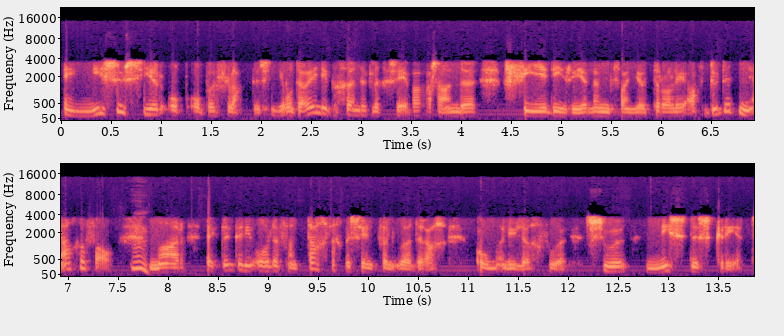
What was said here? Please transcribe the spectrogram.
en nie so seer op oppervlaktes nie. Onthou in die begin het hulle gesê was hande vee die reëling van jou trolley af. Doen dit in elk geval. Hmm. Maar ek dink in die orde van 80% van oordrag kom in die lug voor. So nie diskreet.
